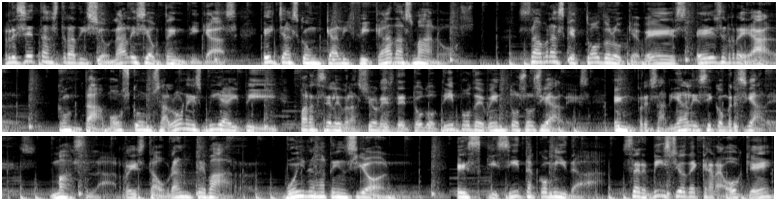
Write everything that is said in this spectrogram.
Recetas tradicionales y auténticas hechas con calificadas manos. Sabrás que todo lo que ves es real. Contamos con salones VIP para celebraciones de todo tipo de eventos sociales, empresariales y comerciales. Más la Restaurante Bar. Buena atención exquisita comida, servicio de karaoke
